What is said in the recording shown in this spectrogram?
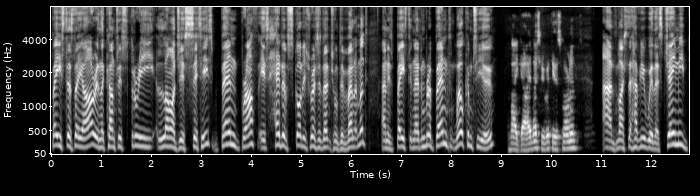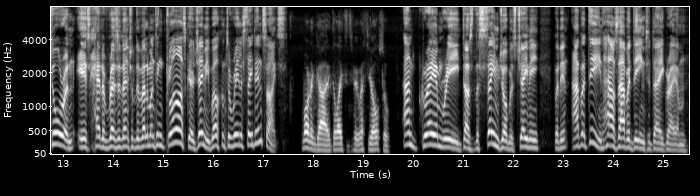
based as they are in the country's three largest cities. Ben Bruff is head of Scottish residential development and is based in Edinburgh. Ben, welcome to you. Hi, Guy. Nice to be with you this morning. And nice to have you with us. Jamie Doran is head of residential development in Glasgow. Jamie, welcome to Real Estate Insights. Morning, Guy. Delighted to be with you also. And Graham Reid does the same job as Jamie, but in Aberdeen. How's Aberdeen today, Graham?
